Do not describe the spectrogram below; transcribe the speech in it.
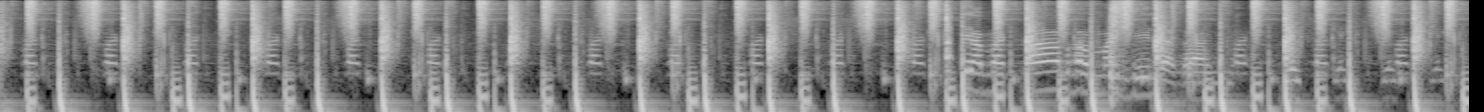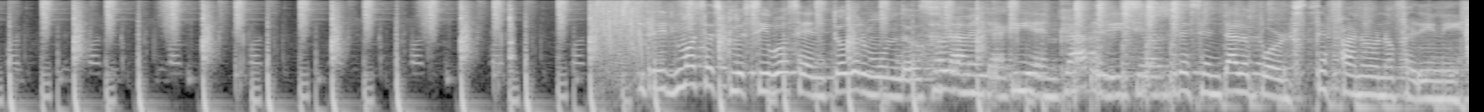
Ritmos exclusivos en todo el mundo. Solamente aquí en Club Edition. Presentado por Stefano Noferini.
